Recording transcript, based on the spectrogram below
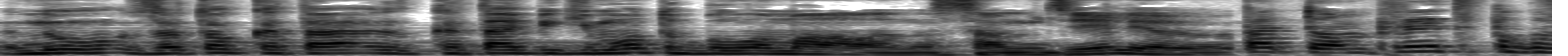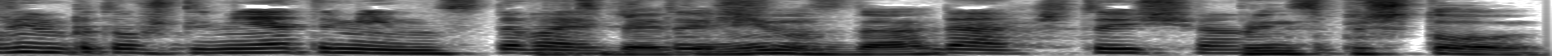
Ну, зато кота, кота бегемота было мало, на самом деле. Потом про это поговорим, потому что для меня это минус. Давай, Для тебя это еще? минус, да? Да, что еще? В принципе, что?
